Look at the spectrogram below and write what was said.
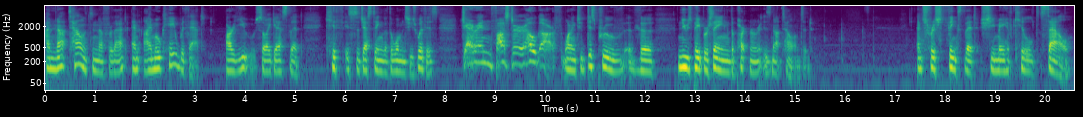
I'm not talented enough for that, and I'm okay with that. Are you? So I guess that Kith is suggesting that the woman she's with is Jaren Foster Hogarth, wanting to disprove the newspaper saying the partner is not talented. And Trish thinks that she may have killed Sal.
